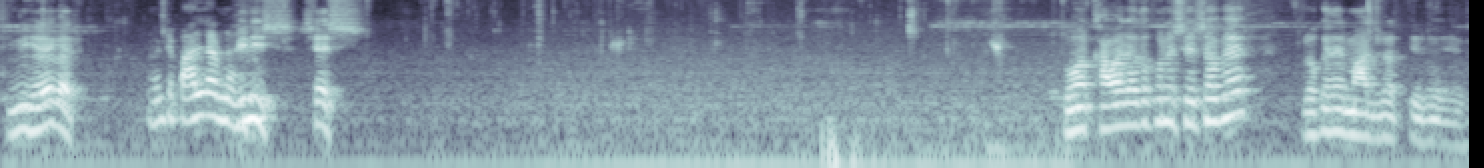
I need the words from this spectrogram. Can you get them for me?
তুমি হেরে গেছো। আমি তো পারলাম না। ফিনিশ শেষ। তোমার খাওয়া যতক্ষণে শেষ হবে লোকেদের মাঝরাত্রি হয়ে যাবে।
